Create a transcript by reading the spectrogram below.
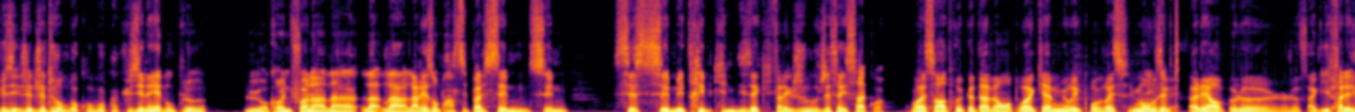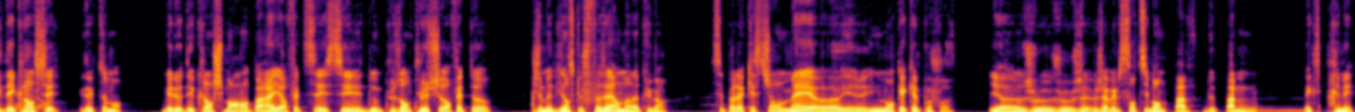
J'ai toujours beaucoup, beaucoup cuisiné. Donc, le, le- encore une fois, la, la, la, la, la raison principale, c'est c'est mes tripes qui me disaient qu'il fallait que je- j'essaye ça, quoi. Ouais, c'est un truc que tu avais en toi qui a mûri progressivement. Il fallait un peu le. Il fallait le déclencher, exactement. Mais le déclenchement, pareil, en fait, c'est- de plus en plus. En fait, euh, j'aimais bien ce que je faisais, on en a plus main. C'est pas la question, mais euh, il me manquait quelque chose. Euh, J'avais le sentiment de pas, de pas m'exprimer.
